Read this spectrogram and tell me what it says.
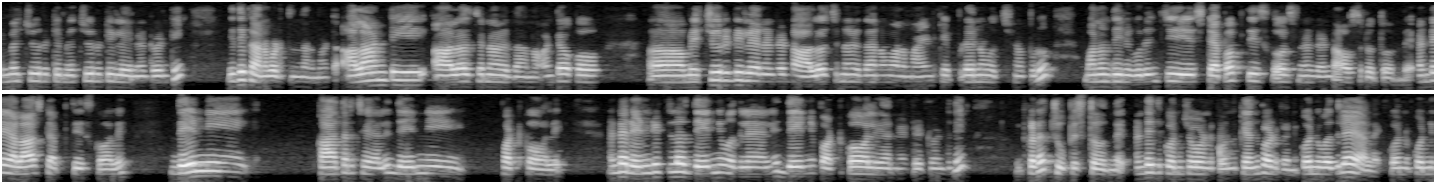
ఇమ్మెచ్యూరిటీ మెచ్యూరిటీ లేనటువంటి ఇది కనబడుతుంది అనమాట అలాంటి ఆలోచన విధానం అంటే ఒక మెచ్యూరిటీ లేనటువంటి ఆలోచన విధానం మన మైండ్కి ఎప్పుడైనా వచ్చినప్పుడు మనం దీని గురించి స్టెప్ అప్ తీసుకోవాల్సినటువంటి అవసరం ఉంది. అంటే ఎలా స్టెప్ తీసుకోవాలి? దేన్ని ఖాతరు చేయాలి? దేన్ని పట్టుకోవాలి? అంటే రెండిట్లో దేన్ని వదిలేయాలి? దేన్ని పట్టుకోవాలి అనేటటువంటిది ఇక్కడ చూపిస్తుంది. అంటే ఇది కొంచెం చూడండి కొన్ని కింద పడిపోయినాయి. కొన్ని వదిలేయాలి. కొన్ని కొన్ని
